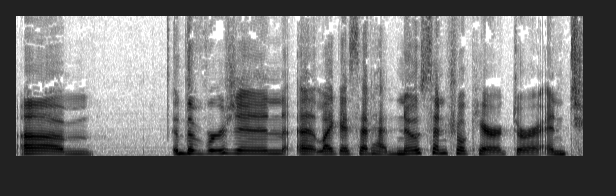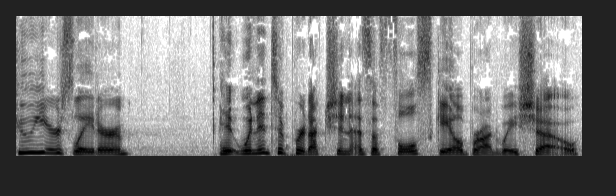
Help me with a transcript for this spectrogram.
Um, the version, uh, like I said, had no central character, and two years later, it went into production as a full scale Broadway show.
